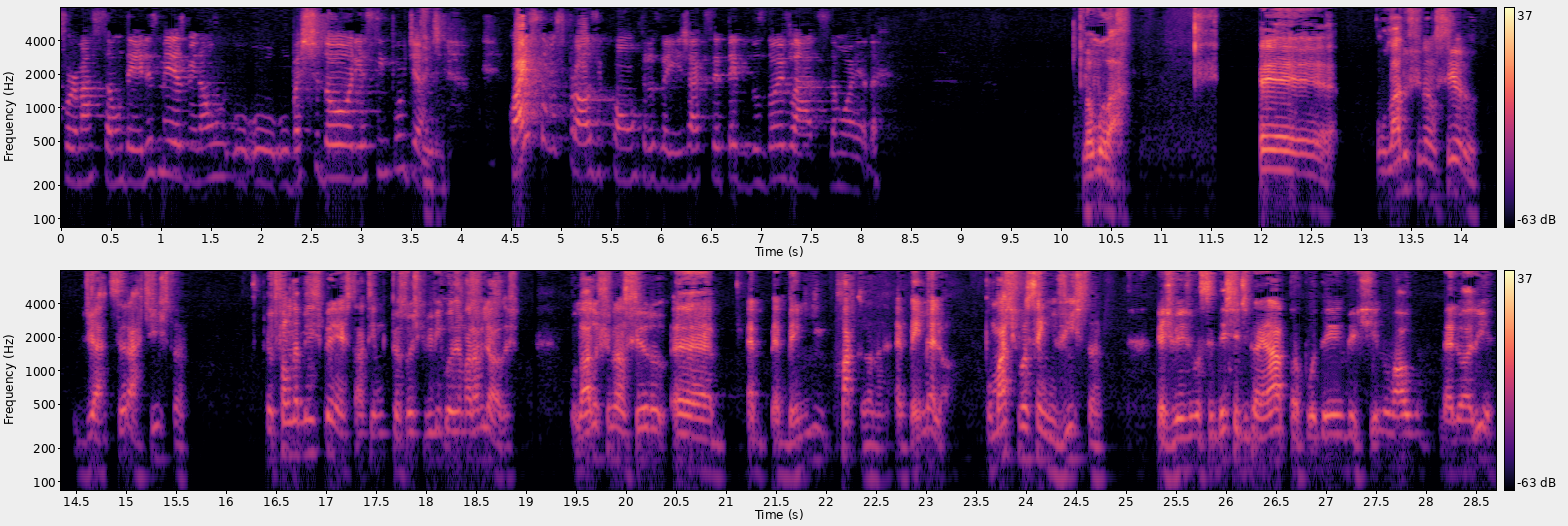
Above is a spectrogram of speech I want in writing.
formação deles mesmo, e não o, o, o bastidor e assim por diante. Sim. Quais são os prós e contras aí, já que você teve dos dois lados da moeda? Vamos lá. É, o lado financeiro de ser artista eu tô falando da minha experiência, tá? Tem pessoas que vivem coisas maravilhosas. O lado financeiro é, é, é bem bacana, é bem melhor. Por mais que você invista, que às vezes você deixa de ganhar para poder investir em algo melhor ali,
